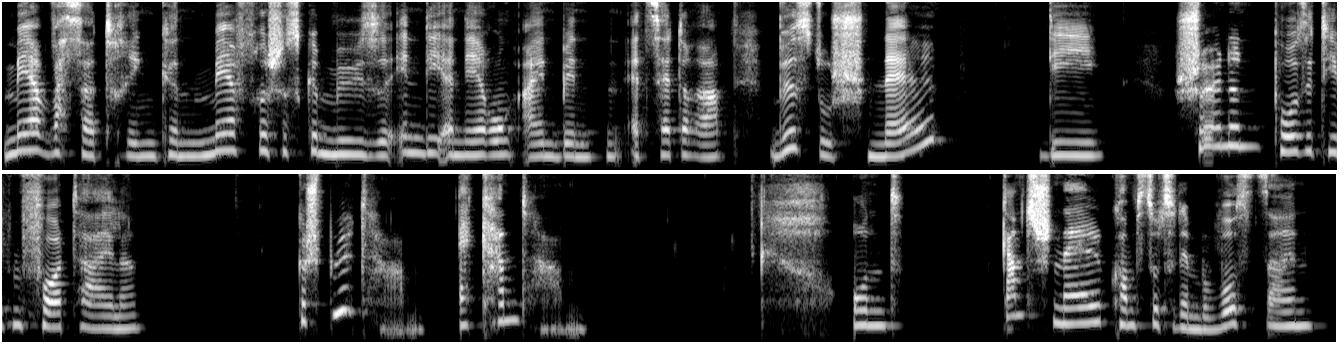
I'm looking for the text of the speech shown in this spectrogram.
mehr Wasser trinken, mehr frisches Gemüse in die Ernährung einbinden etc., wirst du schnell die schönen positiven Vorteile gespürt haben, erkannt haben. Und ganz schnell kommst du zu dem Bewusstsein,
